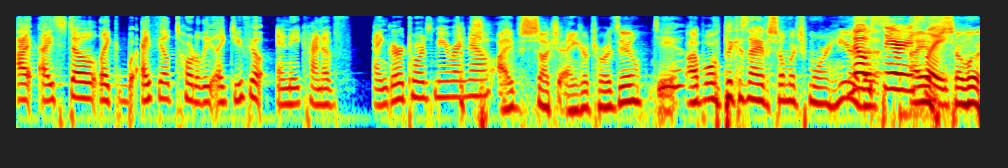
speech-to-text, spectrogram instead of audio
I I still like I feel totally like do you feel any kind of anger towards me right now? I have such anger towards you. Do you? Uh, well, because I have so much more here. No, that I have seriously. so-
